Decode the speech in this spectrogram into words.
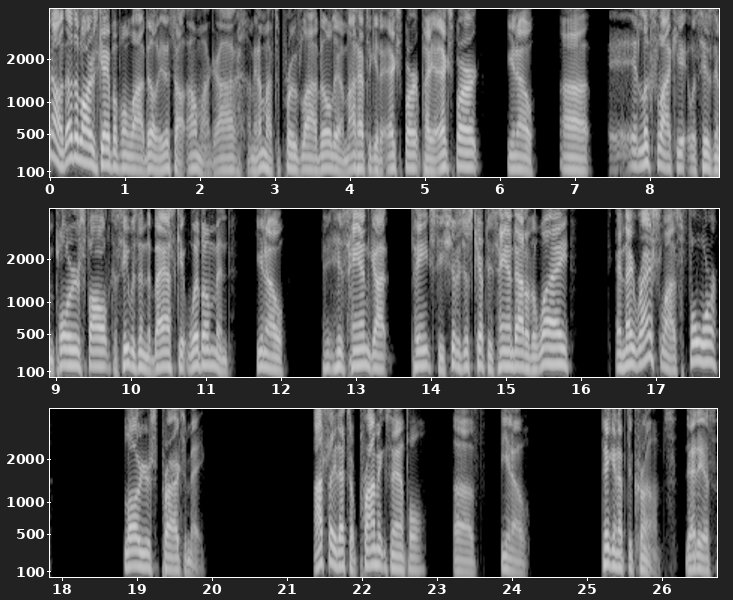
No, the other lawyers gave up on liability. They thought, oh my God, I mean, I'm going to have to prove liability. I might have to get an expert, pay an expert. You know, uh, it looks like it was his employer's fault because he was in the basket with them and, you know, his hand got pinched. He should have just kept his hand out of the way. And they rationalized four lawyers prior to me. I say that's a prime example of, you know, picking up the crumbs. That is,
